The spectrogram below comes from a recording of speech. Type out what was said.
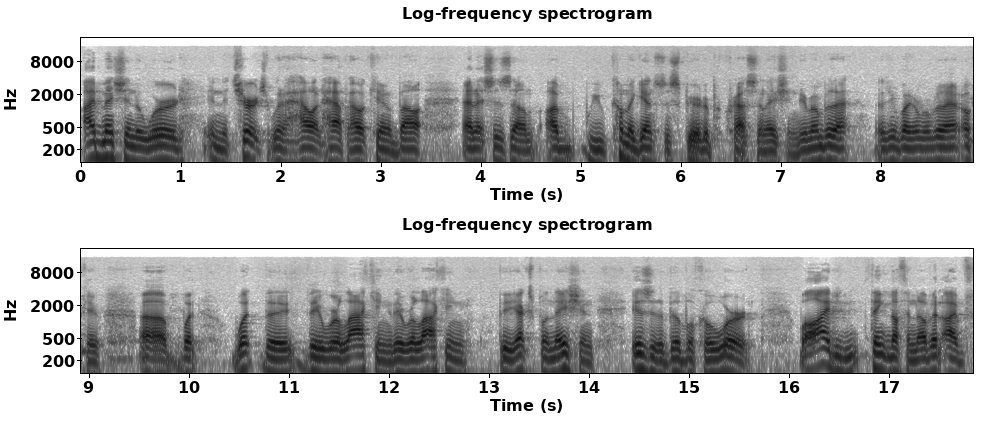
I mentioned a word in the church, how it happened, how it came about. And I says, um, I, we come against the spirit of procrastination. Do you remember that? Does anybody remember that? Okay. Uh, but what the, they were lacking, they were lacking the explanation is it a biblical word? Well, I didn't think nothing of it. I've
